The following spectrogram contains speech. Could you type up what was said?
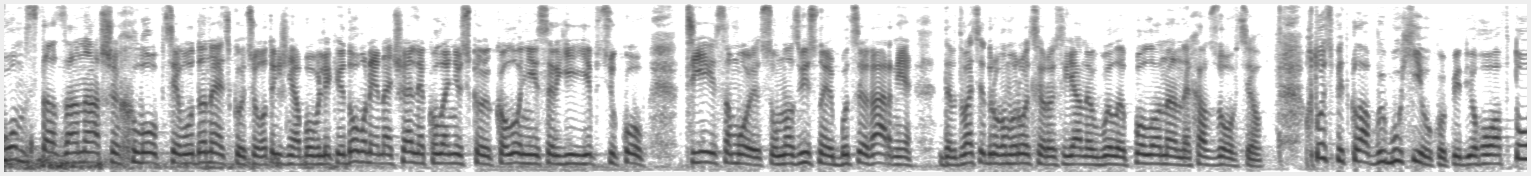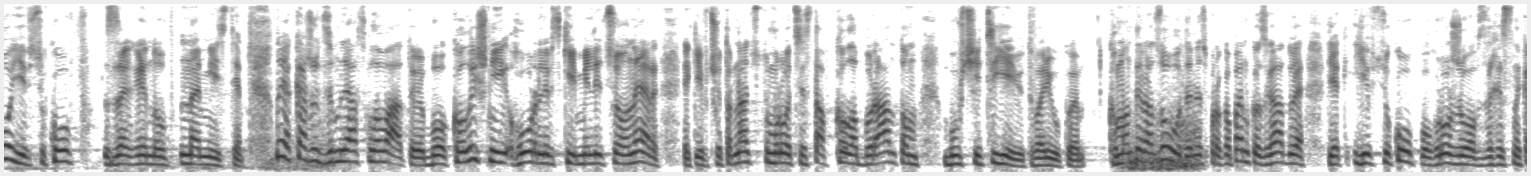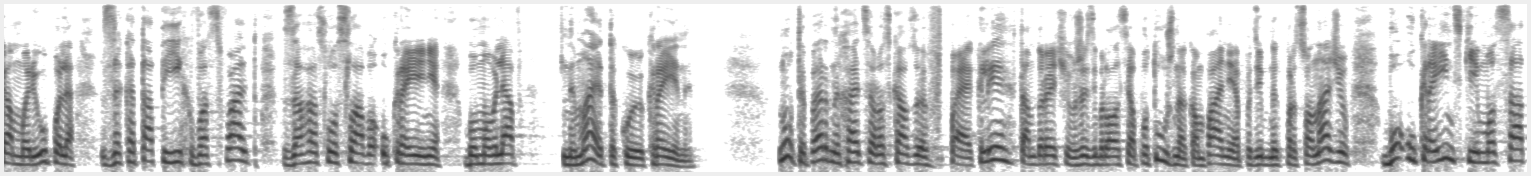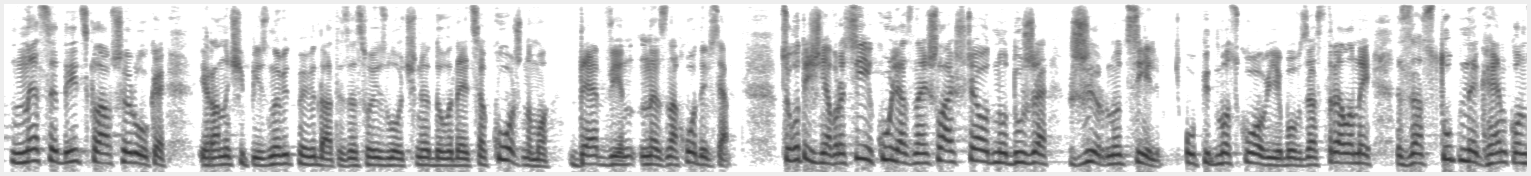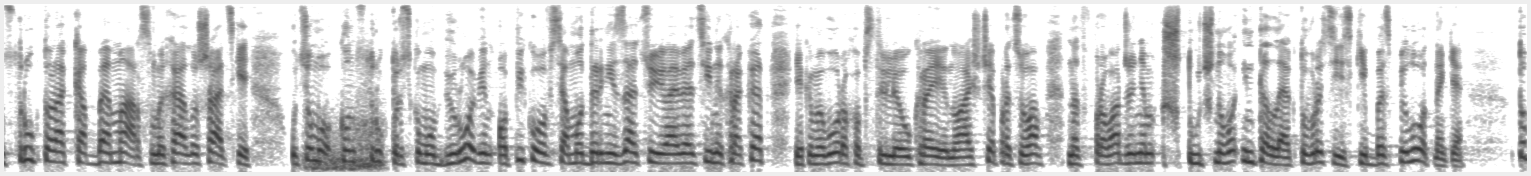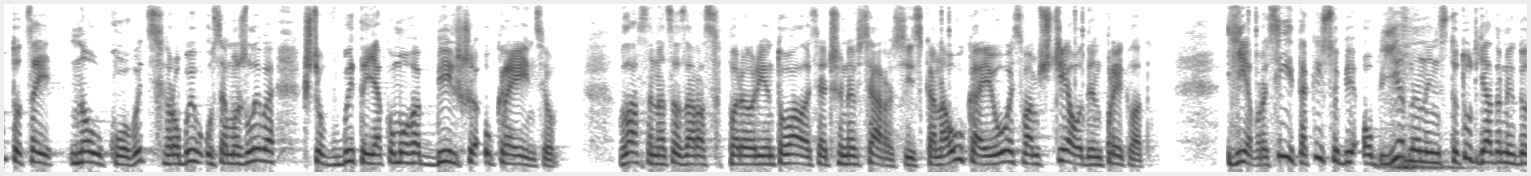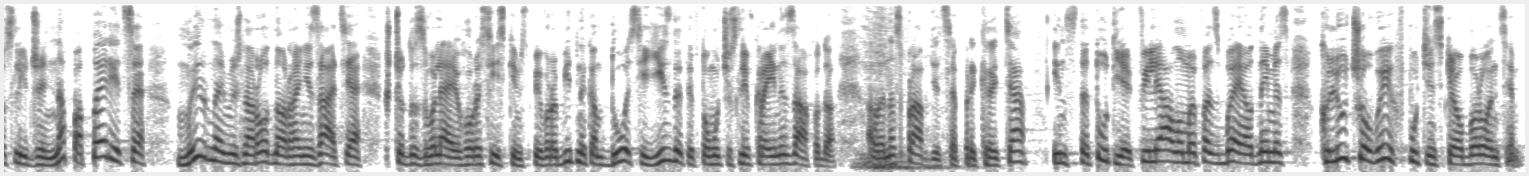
Помста за наших хлопців у Донецьку цього тижня був ліквідований начальник Оленівської колонії Сергій Євцюков. Цієї самої сумнозвісної буцегарні, де в 22-му році росіяни вбили полонених азовців. Хтось підклав вибухівку під його авто. Євцюков загинув на місці. Ну як кажуть, земля скловатою, бо колишній горлівський міліціонер, який в 14-му році став колаборантом, був ще цією тварюкою. Командир Азову Денис Прокопенко згадує, як Євцюков погрожував захисникам Маріуполя закатати їх в асфальт за гасло Слава Україні, бо мовляв, немає такої країни. Ну, тепер нехай це розказує в пеклі. Там, до речі, вже зібралася потужна кампанія подібних персонажів, бо український Мосад не сидить, склавши руки. І рано чи пізно відповідати за свої злочини доведеться кожному, де б він не знаходився. Цього тижня в Росії куля знайшла ще одну дуже жирну ціль. У Підмосков'ї був застрелений заступник генконструктора КБ Марс Михайло Шацький. У цьому конструкторському бюро він опікувався модернізацією авіаційних ракет, якими ворог обстрілює Україну. А ще працював над впровадженням штучного інтелекту в російські безпілотники. Тобто цей науковець робив усе можливе, щоб вбити якомога більше українців. Власне, на це зараз переорієнтувалася чи не вся російська наука. І ось вам ще один приклад. Є в Росії такий собі об'єднаний інститут ядерних досліджень. На папері це мирна міжнародна організація, що дозволяє його російським співробітникам досі їздити, в тому числі в країни заходу. Але насправді це прикриття. Інститут є філіалом ФСБ, і одним із ключових в путінській оборонці.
